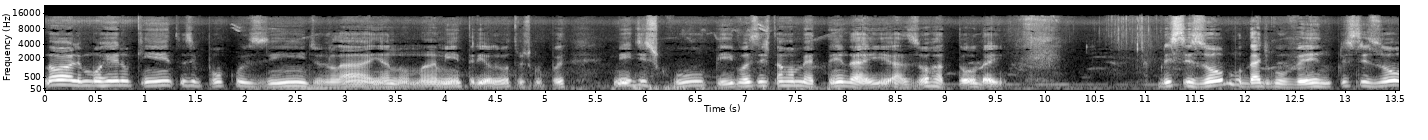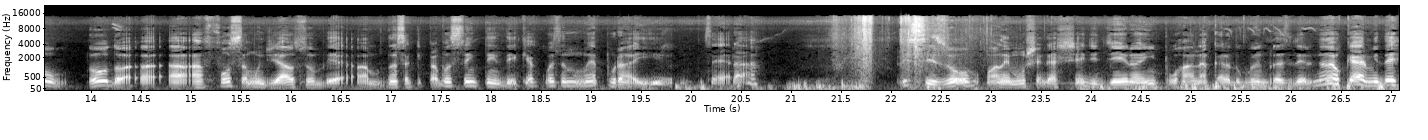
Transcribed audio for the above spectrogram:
olha, morreram 500 e poucos índios lá em Anomami, entre os outros grupos. Me desculpe, vocês estavam metendo aí a zorra toda aí. Precisou mudar de governo, precisou toda a, a, força mundial sobre a mudança aqui para você entender que a coisa não é por aí. Será? Precisou o alemão chegar cheio de dinheiro aí, empurrar na cara do governo brasileiro. Não, eu quero, me dê.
